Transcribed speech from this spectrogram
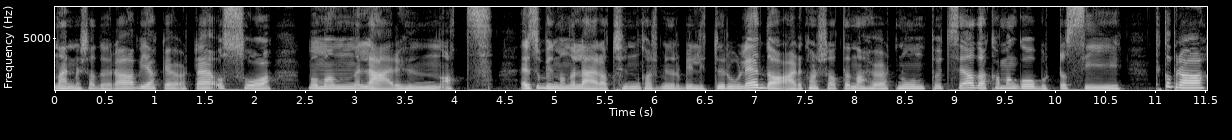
nærmer seg døra. Vi har ikke hørt det. Og så må man lære hunden at Eller så begynner man å lære at hunden kanskje begynner å bli litt urolig. Da er det kanskje at den har hørt noen på utsida. Da kan man gå bort og si 'det går bra'.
